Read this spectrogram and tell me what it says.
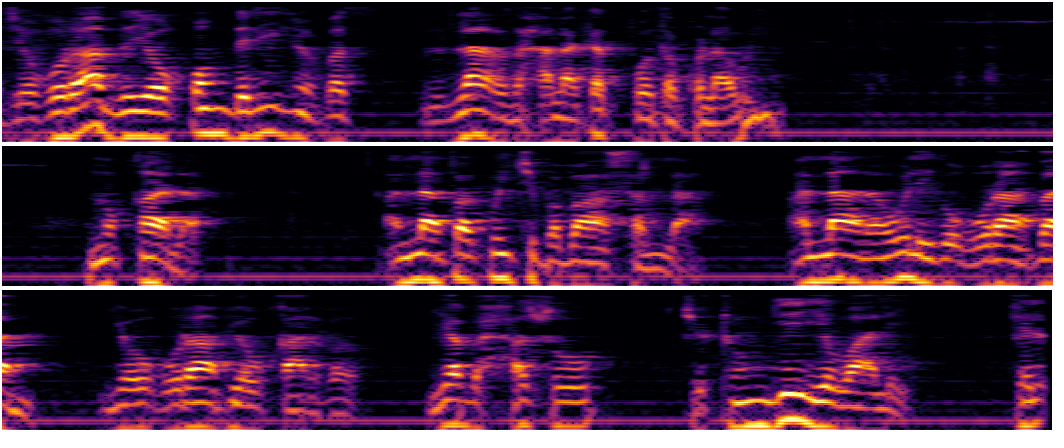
اجه غراب د یو قوم دلیل نو بس لار د حلاکت پوته کولاوي نو قال الله پاک وی چې بابا صلی الله الله راولې ګو غرابن یو غراب یو قارغه یبحثو چې ټونګي یې والي فل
